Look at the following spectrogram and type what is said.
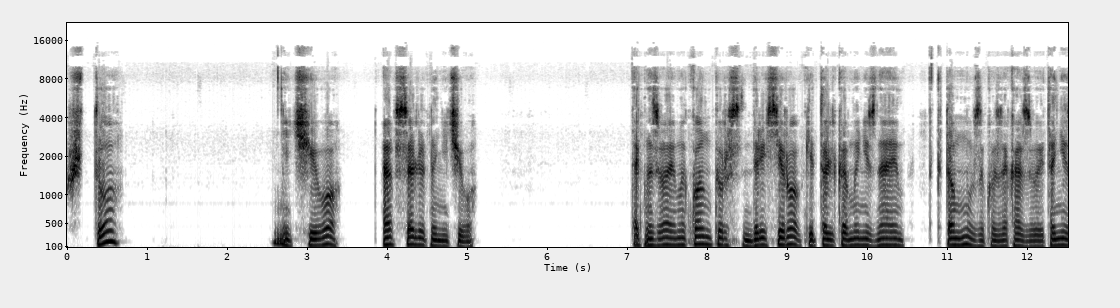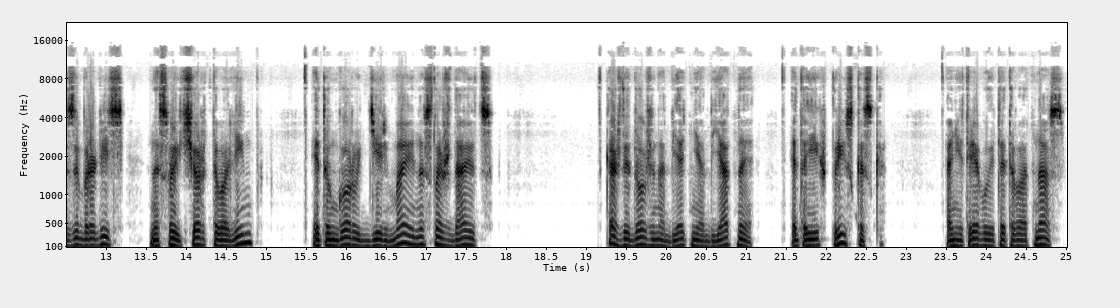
Что? Ничего. Абсолютно ничего. Так называемый конкурс дрессировки, только мы не знаем, кто музыку заказывает. Они забрались на свой чертов Олимп, эту гору дерьма и наслаждаются. Каждый должен объять необъятное. Это их присказка. Они требуют этого от нас.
